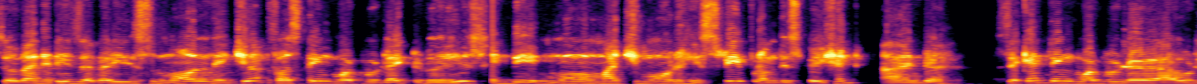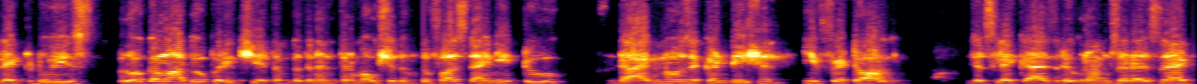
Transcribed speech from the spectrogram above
So when it is a very small nature first thing what we would like to do is take the more much more history from this patient. And uh, second thing what would uh, i would like to do is rogamado parikshetam tadanantaram aushadam so first i need to diagnose a condition if at all. Just like as Raghuram sir has said,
